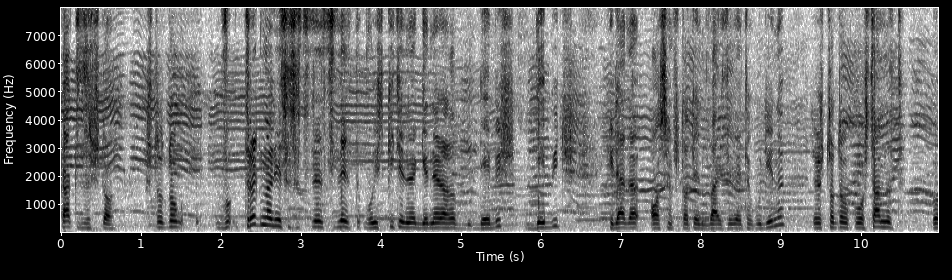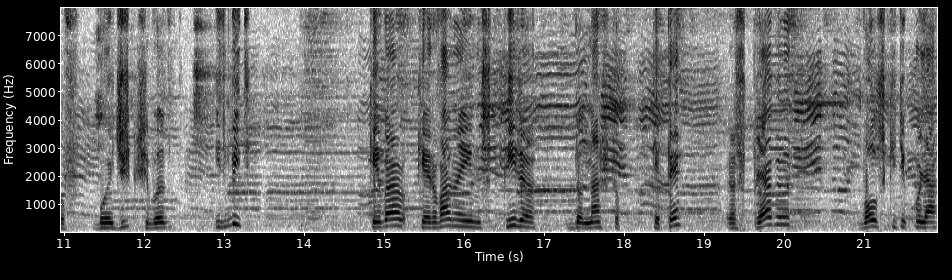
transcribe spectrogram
Как защо? Защото тръгнали са след войските на генерал Дебич, Дебич 1829 година, защото ако останат в Бояджик, ще бъдат избити кервана им спира до нашото тепе, разпрягат волските коля,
